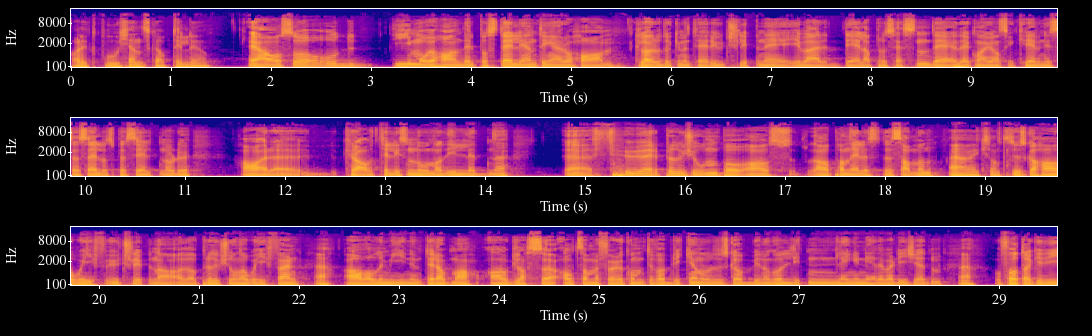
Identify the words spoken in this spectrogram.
ha litt god kjennskap til dem. Ja, også, og du- de må jo ha en del på stell. En ting er å ha, klare å dokumentere utslippene i, hver del av prosessen. Det, det kan være ganske krevende i seg selv, og spesielt når du har eh, krav til liksom noen av de leddene før produksjonen på, av, av panelet til sammen. Ja? Så du skal ha wafer, utslippene av, av produksjonen av waferen, Ja. av aluminium til ramma, av glasset, alt sammen før det kommer til fabrikken, og du skal begynne å gå litt lenger ned i verdikjeden. Ja. Og få tak i de,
